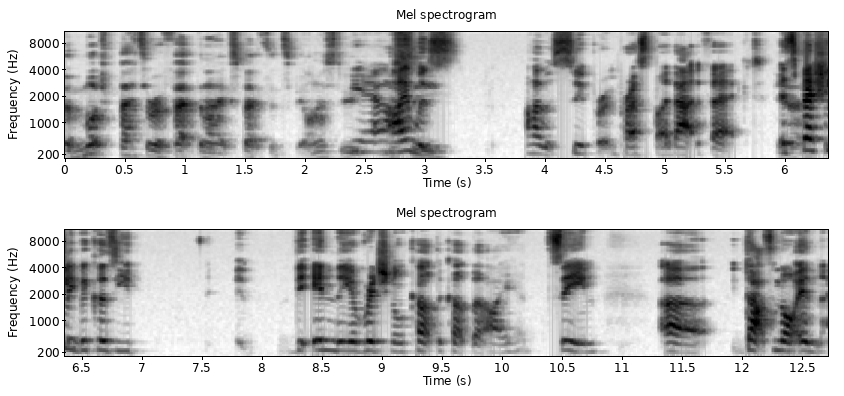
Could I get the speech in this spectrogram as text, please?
a, a much better effect than I expected. To be honest, You- Yeah, you I see- was I was super impressed by that effect, Yeah. especially because you the in the original cut, the cut that I had seen, uh, that's not in there.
